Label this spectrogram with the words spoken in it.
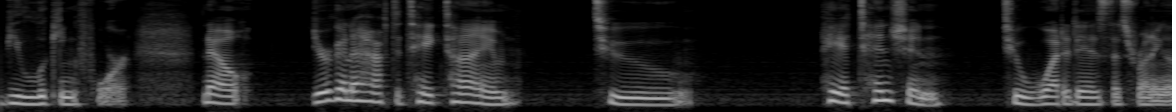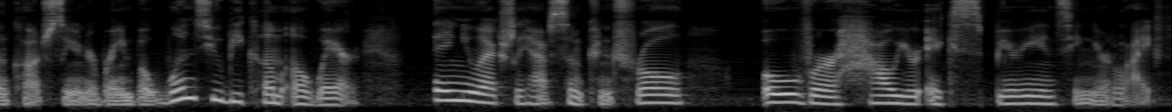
be looking for. Now, you're going to have to take time to pay attention to what it is that's running unconsciously in your brain. But once you become aware, then you actually have some control over how you're experiencing your life.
